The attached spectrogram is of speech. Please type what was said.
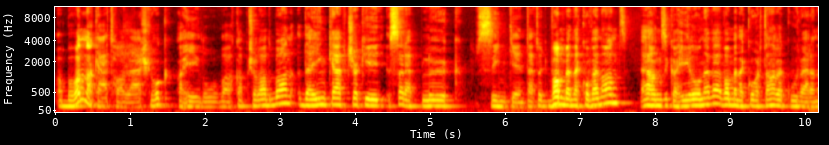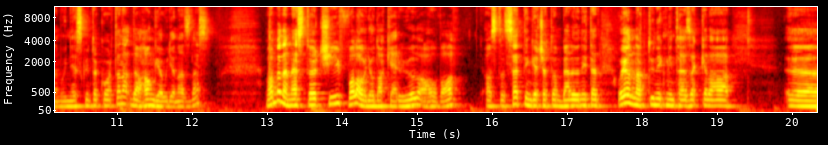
abban vannak áthallások a Halo-val kapcsolatban, de inkább csak így szereplők szintjén. Tehát, hogy van benne Covenant, elhangzik a Halo neve, van benne Cortana, mert kurvára nem úgy néz ki, mint a Cortana, de a hangja ugyanaz lesz. Van benne Master Chief, valahogy oda kerül, ahova, azt a settinget sem tudom belőni, tehát olyannak tűnik, mintha ezekkel a uh,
